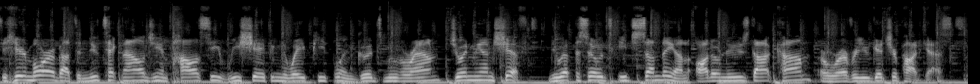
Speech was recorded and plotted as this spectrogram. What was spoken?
To hear more about the new technology and policy reshaping the way people and goods move around, join me on Shift. New episodes each Sunday on autonews.com or wherever you get your podcasts.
